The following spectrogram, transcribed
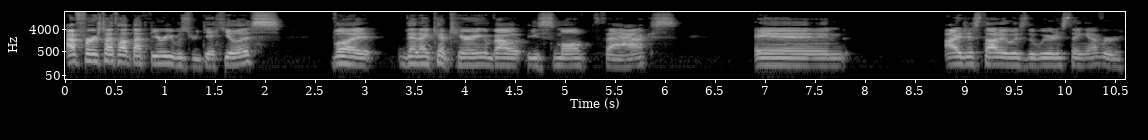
at first, I thought that theory was ridiculous, but then I kept hearing about these small facts, and I just thought it was the weirdest thing ever.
